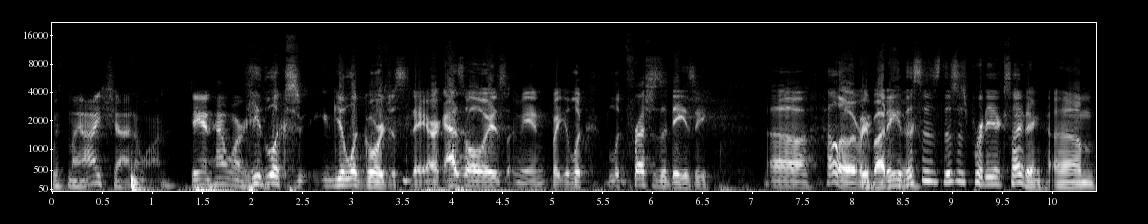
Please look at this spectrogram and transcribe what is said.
with my eyeshadow on. Dan, how are you? He looks. You look gorgeous today, Eric. As always. I mean, but you look look fresh as a daisy. Uh, hello, everybody. This is this is pretty exciting. Um,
